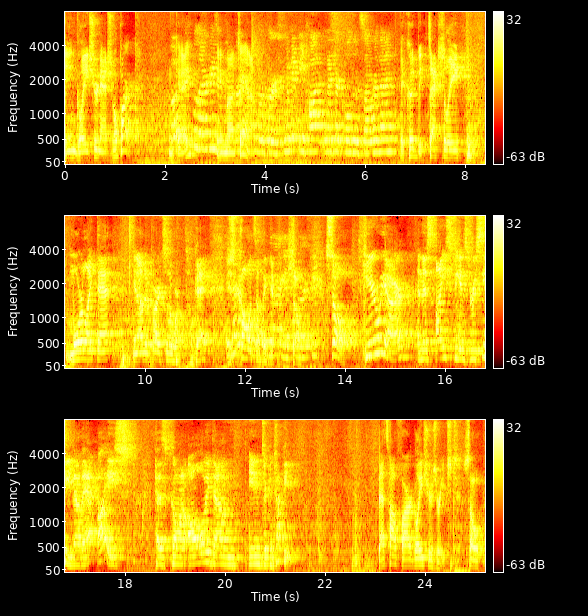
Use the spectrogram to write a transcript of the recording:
in Glacier National Park, What are the okay? In Montana. Earth in reverse? Wouldn't it be hot winter, cold in summer then? It could be. It's actually more like that in other parts of the world, okay? Just call it something different. So, so here we are, and this ice begins to recede. Now that ice has gone all the way down into Kentucky. That's how far glaciers reached. So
